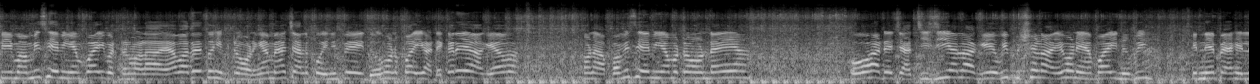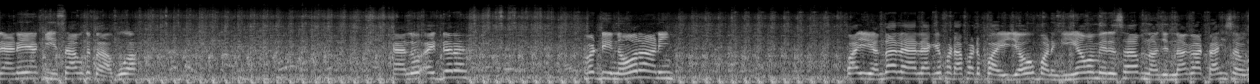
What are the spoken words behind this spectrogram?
ਵੀ ਮਾਮੀ ਸੇਵੀਆਂ ਭਾਈ ਵਟਣ ਵਾਲਾ ਆਇਆ ਵਾ ਤੇ ਤੁਸੀਂ ਵਟਾਉਣੀਆਂ। ਮੈਂ ਕਿਹਾ ਚੱਲ ਕੋਈ ਨਹੀਂ ਭੇਜ ਦਿਓ। ਹੁਣ ਭਾਈ ਸਾਡੇ ਘਰੇ ਆ ਗਿਆ ਵਾ। ਹੁਣ ਆਪਾਂ ਵੀ ਸੇਵੀਆਂ ਵਟਾਉਣ ਡਏ ਆ। ਉਹ ਸਾਡੇ ਚਾਚੀ ਜੀ ਆ ਲਾਗੇ, ਉਹ ਵੀ ਪੁੱਛਣ ਆਏ ਹੋਣੇ ਆ ਭਾਈ ਨੂੰ ਵੀ ਕਿੰਨੇ ਪੈਸੇ ਲੈਣੇ ਆ, ਕੀ ਹਿਸਾਬ ਕਿਤਾਬ ਆ। ਹੈਲੋ, ਇੱਧਰ ਵੱਡੀ ਨੌ ਰਾਣੀ। ਭਾਈ ਕਹਿੰਦਾ, ਲੈ ਲੈ ਕੇ ਫਟਾਫਟ ਪਾਈ ਜਾਓ, ਬਣ ਗਈਆਂ ਵਾ ਮੇਰੇ ਹਿਸਾਬ ਨਾਲ, ਜਿੰਨਾ ਘਾਟਾ ਸੀ ਸਭ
